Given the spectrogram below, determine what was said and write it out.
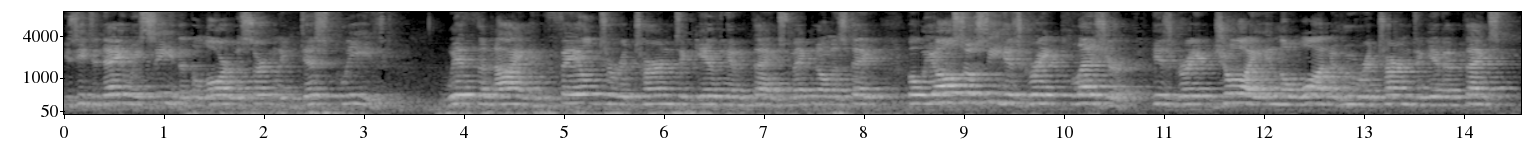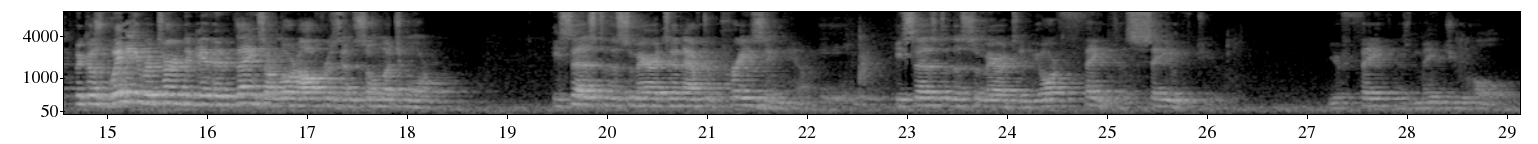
You see, today we see that the Lord was certainly displeased with the nine who failed to return to give him thanks. Make no mistake. But we also see his great pleasure, his great joy in the one who returned to give him thanks. Because when he returned to give him thanks, our Lord offers him so much more. He says to the Samaritan after praising him, he says to the Samaritan, Your faith has saved you. Your faith has made you whole.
